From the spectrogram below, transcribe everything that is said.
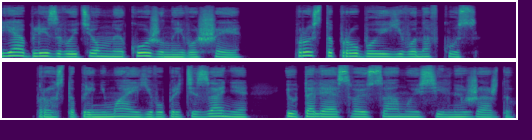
Я облизываю темную кожу на его шее, просто пробую его на вкус, просто принимая его притязания и утоляя свою самую сильную жажду.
